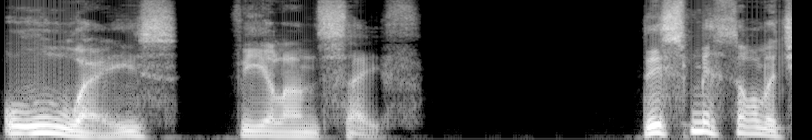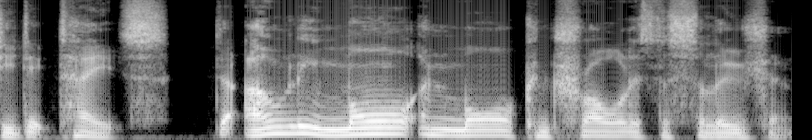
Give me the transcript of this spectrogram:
always feel unsafe. This mythology dictates that only more and more control is the solution.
